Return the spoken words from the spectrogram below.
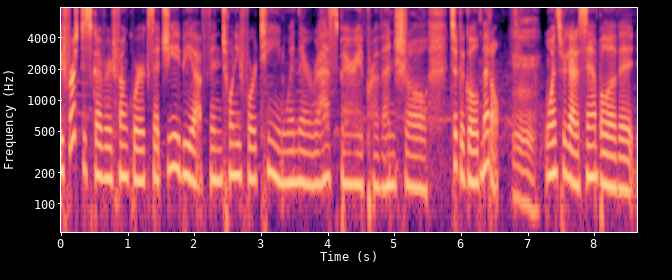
We first discovered Funkwerks at GABF in 2014 when their Raspberry Provincial took a gold medal. Hmm. Once we got a sample of it,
